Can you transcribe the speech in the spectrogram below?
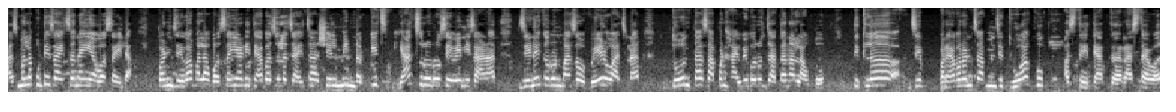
आज मला कुठे जायचं नाही आहे वसईला. पण जेव्हा मला वसई आणि त्या बाजूला जायचं असेल मी नक्कीच याच रोरो सेवेनी जाणार जेणेकरून माझा वेळ वाचणार. दोन तास आपण हायवेवरून जाताना लावतो. तिथलं जे पर्यावरणचा म्हणजे धुवा खूप असते त्यात रस्त्यावर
